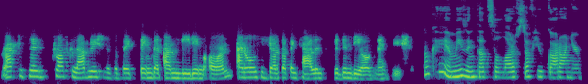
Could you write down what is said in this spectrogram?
practices. Cross collaboration is a big thing that I'm leading on, and also developing talent within the organization. Okay, amazing. That's a lot of stuff you've got on your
